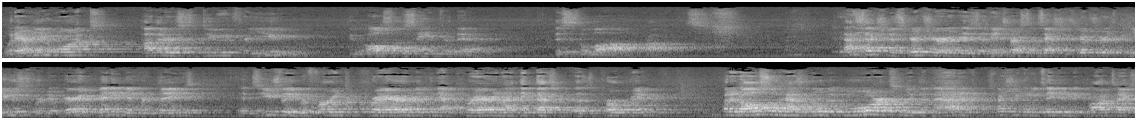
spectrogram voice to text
whatever you want others to do for you, do also the same for them. This is the law of the prophets. That section of Scripture is an interesting section of Scripture. It's been used for very many different things. It's usually referring to prayer and looking at prayer, and I think that's, that's appropriate. But it also has a little bit more to it than that, and especially when you take it into context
